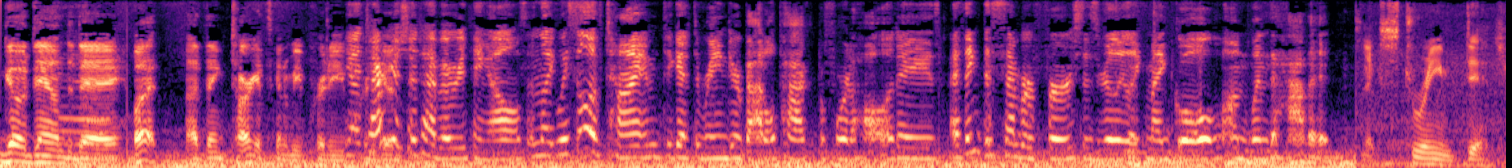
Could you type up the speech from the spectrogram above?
go down today. But I think Target's gonna be pretty, Yeah, pretty Target good. should have everything else. And like we still have time to get the reindeer battle pack before the holidays. I think December 1st is really like my goal on when to have it. An extreme ditch.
